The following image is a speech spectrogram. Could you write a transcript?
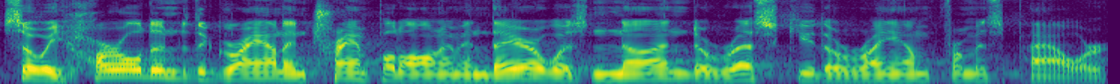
So he hurled him to the ground and trampled on him, and there was none to rescue the ram from his power.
